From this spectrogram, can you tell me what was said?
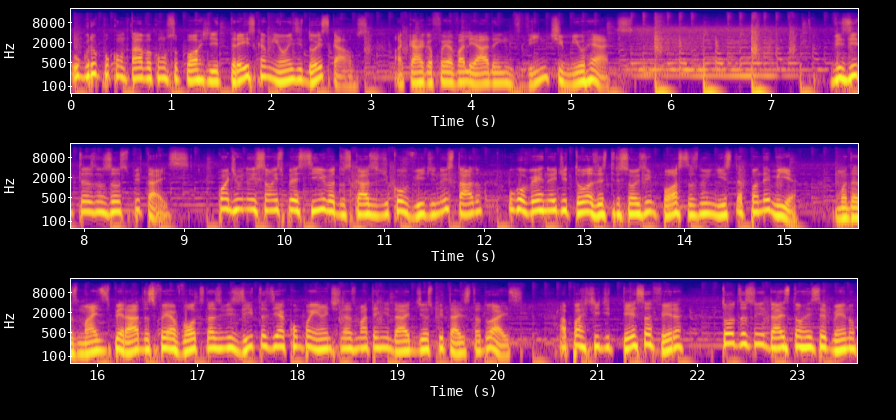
O grupo contava com o suporte de três caminhões e dois carros. A carga foi avaliada em 20 mil reais. Visitas nos hospitais. Com a diminuição expressiva dos casos de Covid no estado, o governo editou as restrições impostas no início da pandemia. Uma das mais esperadas foi a volta das visitas e acompanhantes nas maternidades e hospitais estaduais. A partir de terça-feira, todas as unidades estão recebendo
